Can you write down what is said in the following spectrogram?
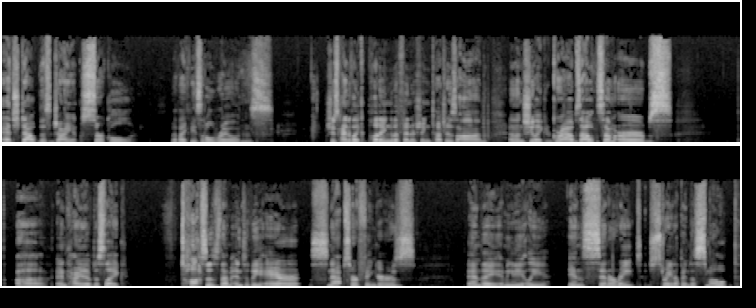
etched out this giant circle with like these little runes. She's kind of like putting the finishing touches on, and then she like grabs out some herbs, uh, and kind of just like tosses them into the air, snaps her fingers, and they immediately incinerate straight up into smoke.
